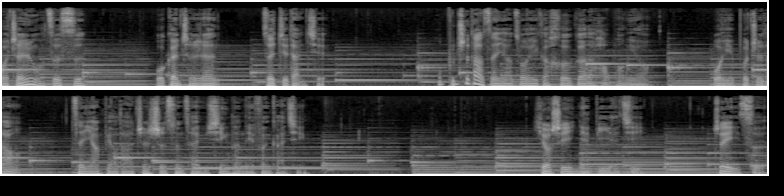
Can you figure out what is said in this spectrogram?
我承认我自私，我更承认自己胆怯。我不知道怎样做一个合格的好朋友，我也不知道怎样表达真实存在于心的那份感情。又是一年毕业季，这一次，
